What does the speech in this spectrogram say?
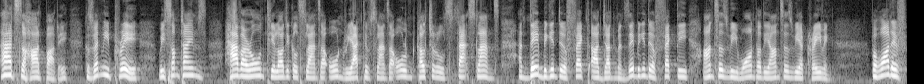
That's the hard part, eh? Because when we pray, we sometimes have our own theological slants, our own reactive slants, our own cultural slants, and they begin to affect our judgments. They begin to affect the answers we want or the answers we are craving. But what if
